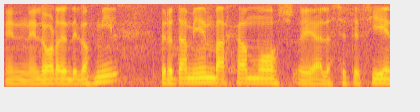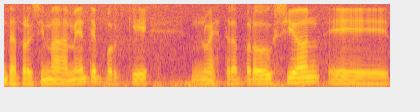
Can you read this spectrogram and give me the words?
en el orden de los 1000, pero también bajamos eh, a las 700 aproximadamente porque nuestra producción eh,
